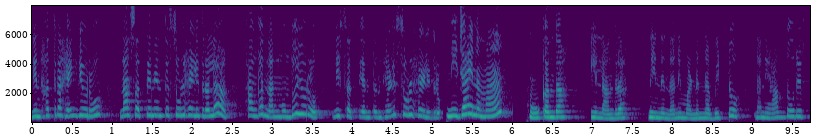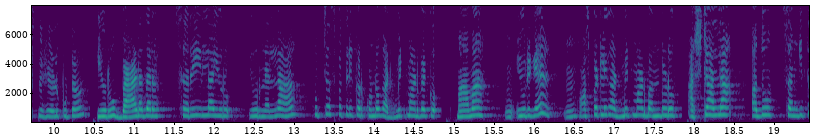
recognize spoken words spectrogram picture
ನಿನ್ ಹತ್ರ ಹೆಂಗಿವ್ರು? ನಾ ಸತ್ಯನಿ ಅಂತ ಸುಳ್ಳು ಹೇಳಿದ್ರಲ್ಲ ಹಂಗ ನನ್ ಮುಂದೆ ಇವ್ರು. ನೀ ಸತ್ಯ ಅಂತ ಹೇಳಿ ಸುಳ್ಳು ಹೇಳಿದ್ರು. ನಿಜ ಏನಮ್ಮ? ಹ್ಞೂ ಕಂದ ಇಲ್ಲಾಂದ್ರ ನಿನ್ನ ನಿಮ್ಮ ಅಣ್ಣನ್ನ ಬಿಟ್ಟು ನಾನು ಯಾಕೆ ದೂರ ಇರ್ತಿದ್ದೆ ಹೇಳ್ಬಿಟ್ಟ ಇವರು ಬ್ಯಾಡದರ ಸರಿ ಇಲ್ಲ ಇವರು. ಇವ್ರನ್ನೆಲ್ಲ ಹುಚ್ಚಾಸ್ಪತ್ರೆಗೆ ಕರ್ಕೊಂಡೋಗಿ ಅಡ್ಮಿಟ್ ಮಾಡ್ಬೇಕು. ಮಾವ ಇವರಿಗೆ ಹಾಸ್ಪಿಟ್ಲಿಗೆ ಅಡ್ಮಿಟ್ ಮಾಡಿ ಬಂದ್ಬಿಡು. ಅಷ್ಟೇ ಅಲ್ಲ ಅದು ಸಂಗೀತ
